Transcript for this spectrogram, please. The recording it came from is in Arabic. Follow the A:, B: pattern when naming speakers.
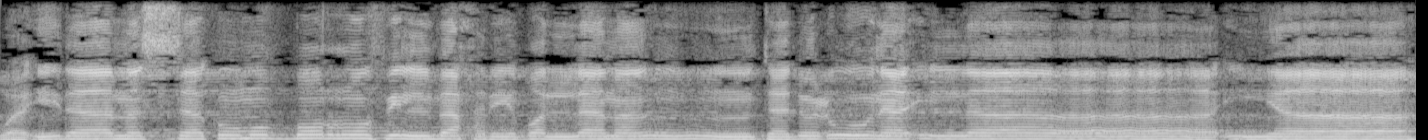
A: وإذا مسكم الضر في البحر ضل من تدعون إلا إياه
